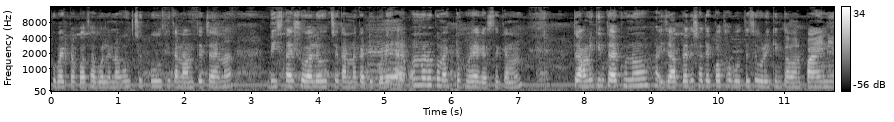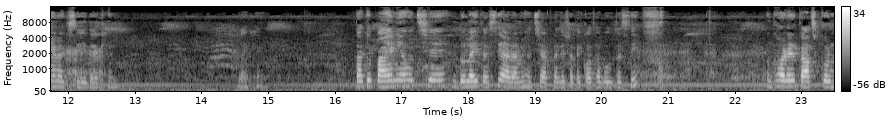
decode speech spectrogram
খুব একটা কথা বলে না। হচ্ছে কুল থেকে নামতে চায় না। বিছনায় শোয়ালেও হচ্ছে কান্নাকাটি করে। অন্যরকম একটা হয়ে গেছে কেমন। তো আমি কিন্তু এখনও এই যে আপনাদের সাথে কথা বলতেছি, ওরে কিন্তু আমার পায়ে নিয়ে রাখছি দেখেন। দেখেন। তাকে পায়ে নিয়ে হচ্ছে দোলাইতেছি আর আমি হচ্ছে আপনাদের সাথে কথা বলতেছি। ঘরের কাজকর্ম,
